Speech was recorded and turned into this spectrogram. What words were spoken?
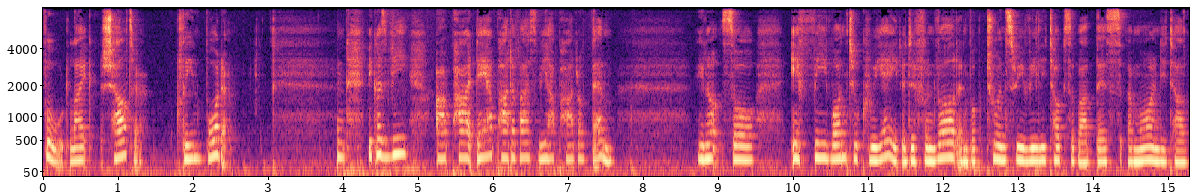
food, like shelter, clean water. Because we are part, they are part of us, we are part of them. You know, so if we want to create a different world, and book two and three really talks about this uh, more in detail,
